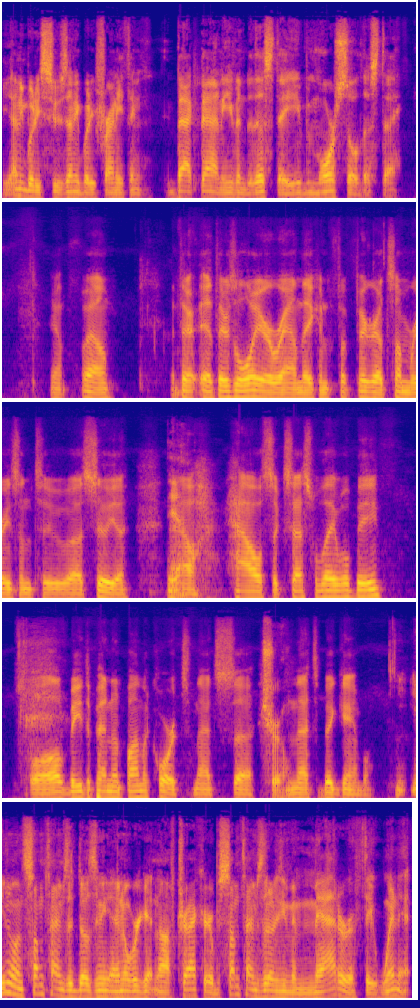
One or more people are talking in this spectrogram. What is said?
anybody sues anybody for anything back then, even to this day, even more so this day. Yeah. Well, if, there, if there's a lawyer around, they can f- figure out some reason to uh, sue you. Yeah. Now, how successful they will be will all be dependent upon the courts, and that's uh, true. And that's a big gamble. You know, and sometimes it doesn't. I know we're getting off track here, but sometimes it doesn't even matter if they win it.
